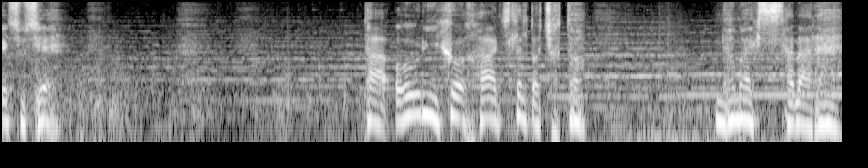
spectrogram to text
Есүс ээ. Та өөрийнхөө хаанчлалд очихдоо намайг санаарай.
